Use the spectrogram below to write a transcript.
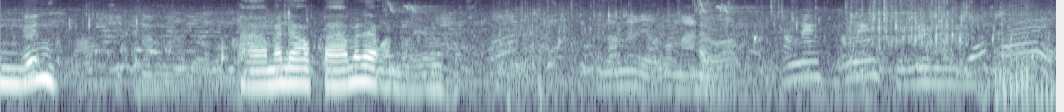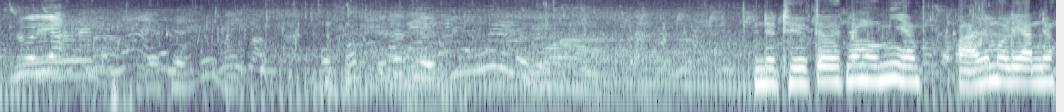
อืมปลามาแล้วปลามาแล้ว รัวเรียเดี๋ยวถือเจอยังบ่มีอะปลายังบ่เรียนอยู่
